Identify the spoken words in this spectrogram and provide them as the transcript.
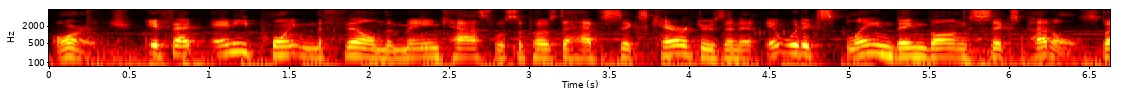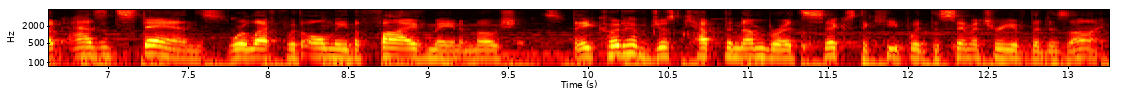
Orange. If at any point in the film the main cast was supposed to have six characters in it, it would explain Bing Bong's six petals. But as it stands, we're left with only the five main emotions. They could have just kept the number at six to keep with the symmetry of the design.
